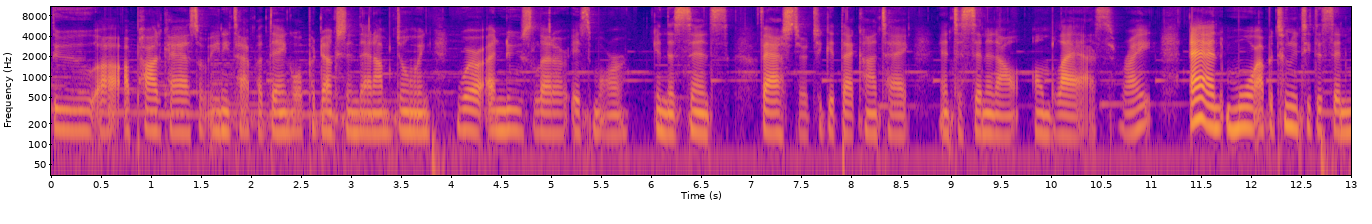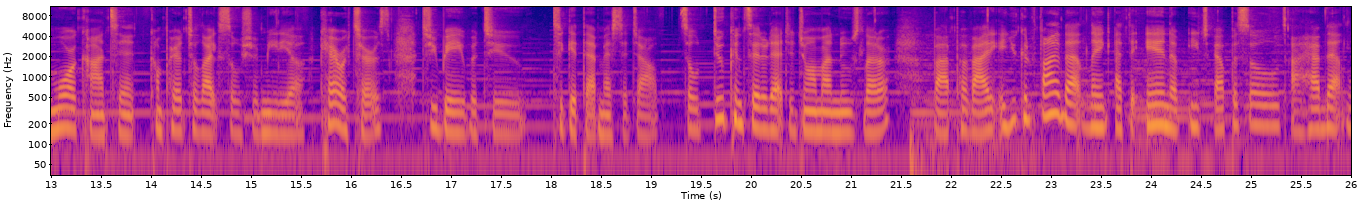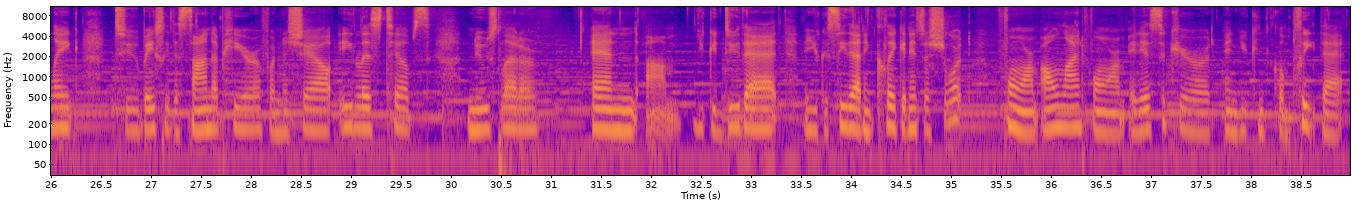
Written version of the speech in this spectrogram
through uh, a podcast or any type of thing or production that I'm doing where a newsletter is more in the sense faster to get that contact and to send it out on blast, right? And more opportunity to send more content compared to like social media characters to be able to to get that message out. So do consider that to join my newsletter by providing, and you can find that link at the end of each episode. I have that link to basically to sign up here for Nichelle E-List Tips newsletter. And um, you could do that, and you can see that and click And It's a short form, online form. It is secured, and you can complete that.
